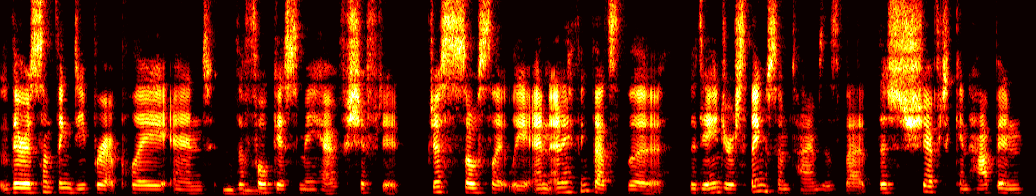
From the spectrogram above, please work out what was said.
there is something deeper at play and mm-hmm. the focus may have shifted just so slightly. And and i think that's the the dangerous thing sometimes is that this shift can happen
